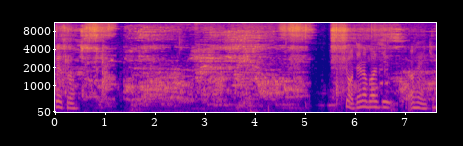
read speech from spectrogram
Петро. Що, де на базі агентів?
